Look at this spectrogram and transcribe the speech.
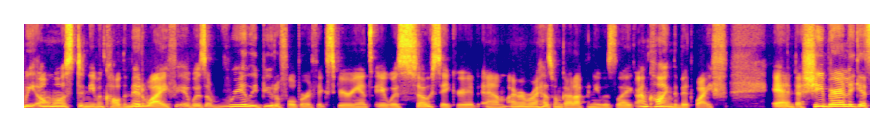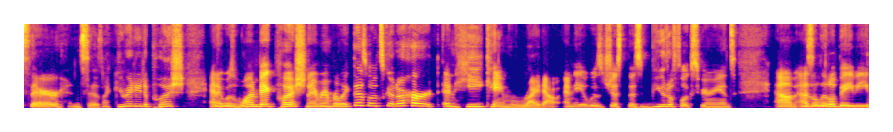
we almost didn't even call the midwife. It was a really beautiful birth experience. It was so sacred. Um, I remember my husband got up and he was like, I'm calling the midwife. And uh, she barely gets there and says, like, you ready to push? And it was one big push. And I remember like, this one's to hurt. And he came right out. And it was just this beautiful experience um, as a little baby,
